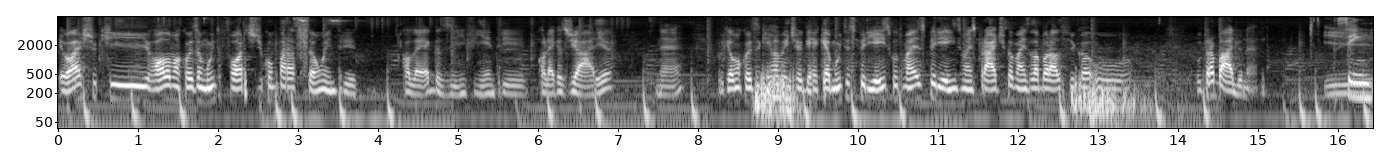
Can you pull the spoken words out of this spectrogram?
Eu acho que rola uma coisa muito forte de comparação entre colegas e, enfim, entre colegas de área, né? Porque é uma coisa que realmente requer muita experiência. Quanto mais experiência, mais prática, mais elaborado fica o, o trabalho, né? E Sim.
